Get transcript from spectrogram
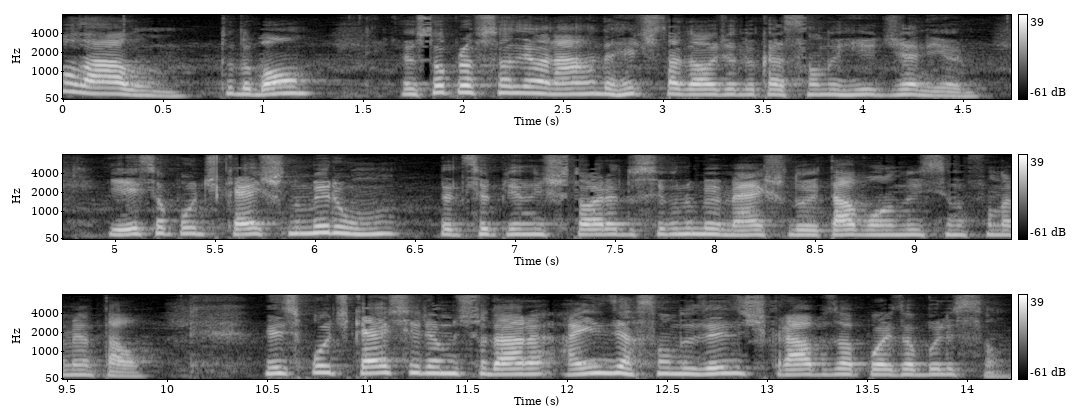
Olá, aluno, tudo bom? Eu sou o professor Leonardo, da Rede Estadual de Educação do Rio de Janeiro, e esse é o podcast número 1 da disciplina História do segundo bimestre do oitavo ano do ensino fundamental. Nesse podcast, iremos estudar a inserção dos ex-escravos após a abolição.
